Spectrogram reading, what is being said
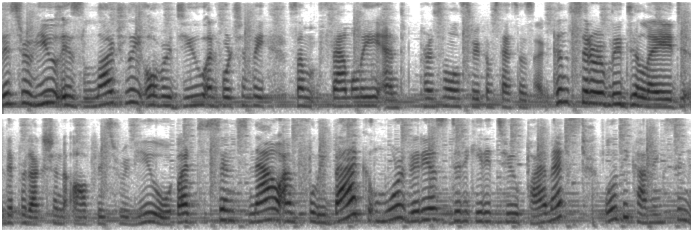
This review is largely overdue. Unfortunately, some family and personal circumstances uh, considerably delayed the production of this review. But since now I'm fully back, more videos dedicated to Pimax will be coming soon.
